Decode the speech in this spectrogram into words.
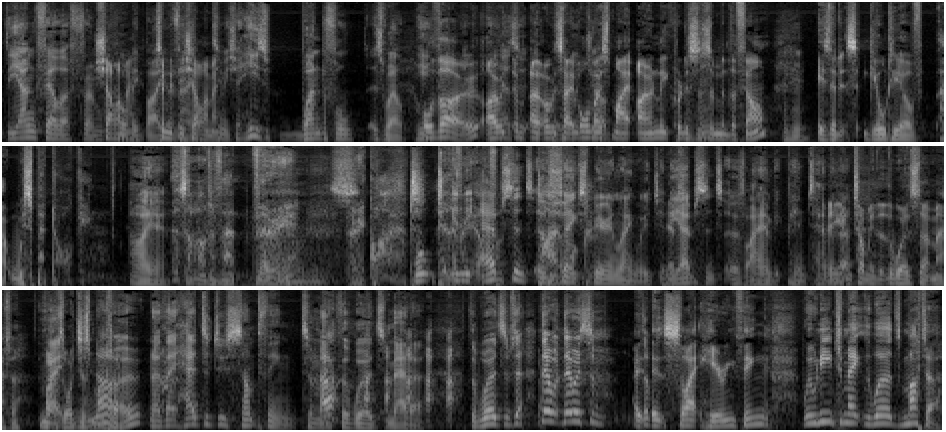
the young fella from Call Me by Timothée Your Name, Chalamet. Timothée Chalamet, he's wonderful as well. He- Although I would, does a- I would a say good almost job. my only criticism of the film is that it's guilty of uh, whisper talking. Oh yeah. There's a lot of that very, very quiet. Well, in the of absence of. Shakespearean language, in the absence of iambic pentameter, Are you to tell me that the words don't matter? Might as well just no, mutter. no, they had to do something to make the words matter. The words themselves. There, were- there was some. The- It's slight hearing thing. We need to make the words mutter.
